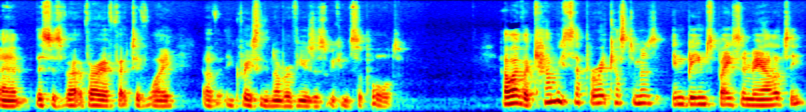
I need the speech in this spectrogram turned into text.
Um, this is a very effective way of increasing the number of users we can support. However, can we separate customers in beam space in reality?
